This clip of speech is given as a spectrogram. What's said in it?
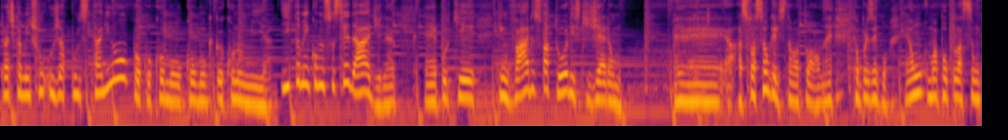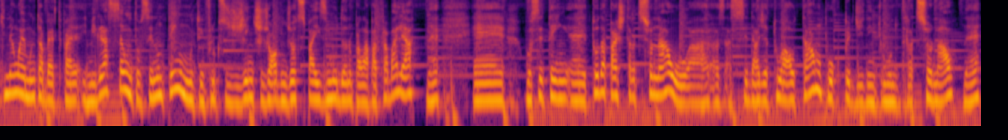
praticamente o Japão estagnou um pouco como, como economia e também como sociedade, né? É porque tem vários fatores que geram é, a situação que eles estão atual, né? Então, por exemplo, é um, uma população que não é muito aberta para imigração, então você não tem muito influxo de gente jovem de outros países mudando para lá para trabalhar, né? É, você tem é, toda a parte tradicional, a, a, sociedade atual tá um pouco perdida entre o mundo tradicional, né?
